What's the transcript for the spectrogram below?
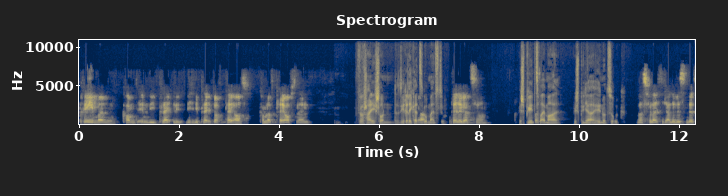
Bremen kommt in die Play, nicht in die Play, doch Playoffs? Kann man das Playoffs nennen? Wahrscheinlich schon. Die Relegation ja, meinst du? Relegation. Wir spielen was, zweimal. Wir spielen ja hin und zurück. Was vielleicht nicht alle wissen, der,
